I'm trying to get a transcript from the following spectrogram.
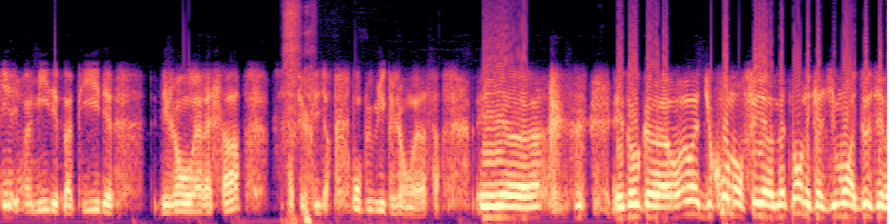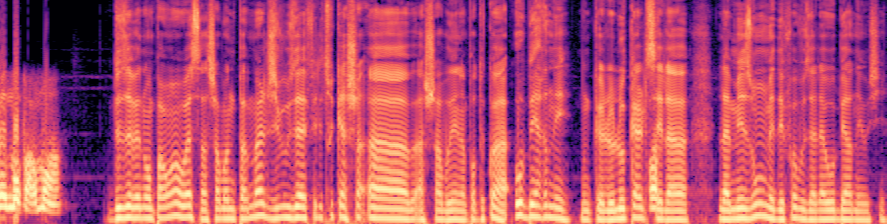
des mamies, des papis, des, gens au RSA. Ça fait plaisir, très bon public les gens au RSA. Et, et donc ouais, ouais, du coup on en fait maintenant on est quasiment à deux événements par mois. hein. Deux événements par mois, ouais, ça charbonne pas mal. J'ai vu vous avez fait des trucs à, cha- à, à charbonner n'importe quoi, à Aubernay. Donc euh, le local, c'est la, la maison, mais des fois vous allez à Aubernay aussi.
